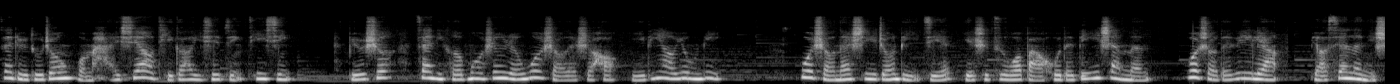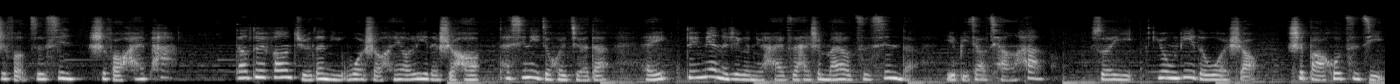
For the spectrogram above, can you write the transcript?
在旅途中我们还需要提高一些警惕性。比如说，在你和陌生人握手的时候，一定要用力。握手呢是一种礼节，也是自我保护的第一扇门。握手的力量表现了你是否自信，是否害怕。当对方觉得你握手很有力的时候，他心里就会觉得，哎，对面的这个女孩子还是蛮有自信的，也比较强悍。所以，用力的握手是保护自己、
